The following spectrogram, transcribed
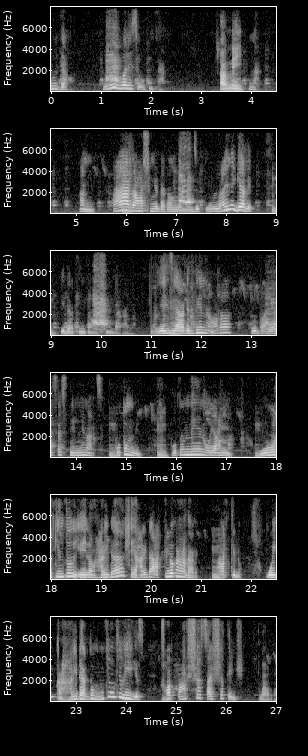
উই দেখো ওখানটা আর নেই? না আমি আর আমার সঙ্গে দেখা হলো না যে কোন লাইনে গেলে এটা কিন্তু আমার সঙ্গে দেখা হলো এই যে আগের দিন আমরা ওই বাড়ি আসে আজ তিন দিন আছে প্রথম দিন। প্রথম দিন ওই আন্না ওর কিন্তু এই হাঁড়িটা সেই হাঁড়িটা আট কিলো কাঁকড়া ধরে। আট কিলো। ওই হাঁড়িটা একদম মুখে মুখে হয়ে গেছে সব পাঁচশো চারশো তিনশো। বাবা।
